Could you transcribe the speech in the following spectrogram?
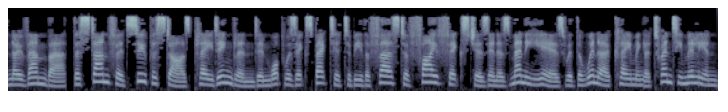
November, the Stanford Superstars played England in what was expected to be the first of five fixtures in as many years with the winner claiming a $20 million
